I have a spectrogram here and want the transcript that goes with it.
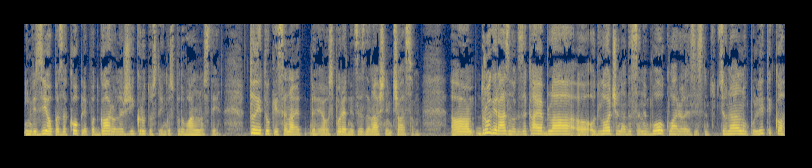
in vizijo pa zakoplje pod goro laži, krutosti in gospodovalnosti. Tudi tukaj se najdejo usporednice z današnjim časom. Um, drugi razlog, zakaj je bila uh, odločena, da se ne bo ukvarjala z institucionalno politiko,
